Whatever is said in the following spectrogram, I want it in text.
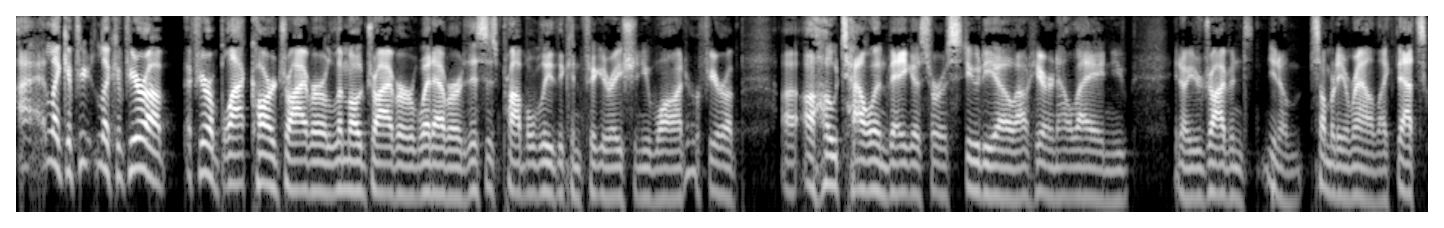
I, like if you look if you're a if you're a black car driver, limo driver, whatever, this is probably the configuration you want. Or if you're a a, hotel in Vegas or a studio out here in LA and you you know you're driving you know somebody around like that's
